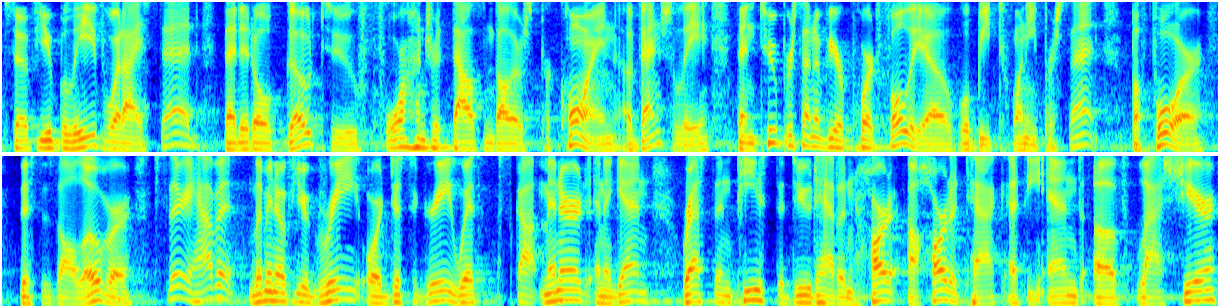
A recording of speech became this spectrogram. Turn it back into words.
So if you believe what I said, that it'll go to $400,000 per coin eventually, then 2% of your portfolio will be 20% before this is all over. So there you have it. Let me know if you agree or disagree with Scott Minerd. And again, rest in peace. The dude had heart, a heart attack at the end of last year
